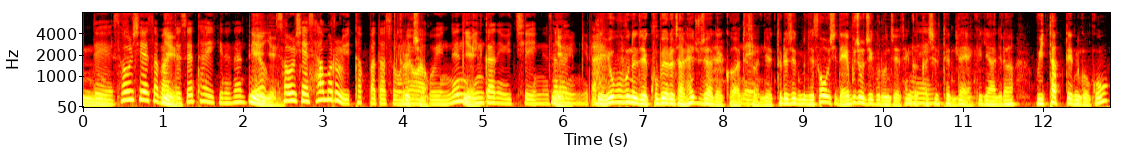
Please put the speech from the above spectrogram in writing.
음. 네, 서울시에서 만든 예. 센터이기는 한데요. 예, 예. 서울시의 사무를 위탁받아서 그렇죠. 운영하고 있는 예. 민간에 위치해 있는 사람입니다. 예, 이 부분은 이제 구별을 잘 해주셔야 될 것 같아서 네. 들으시는 분이 서울시 내부 조직으로 이제 생각하실 텐데 그게 아니라 위탁된 거고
